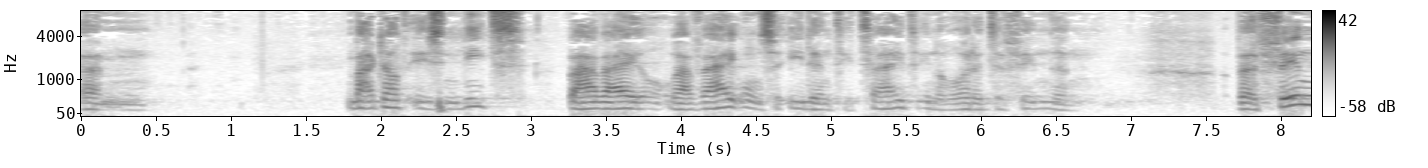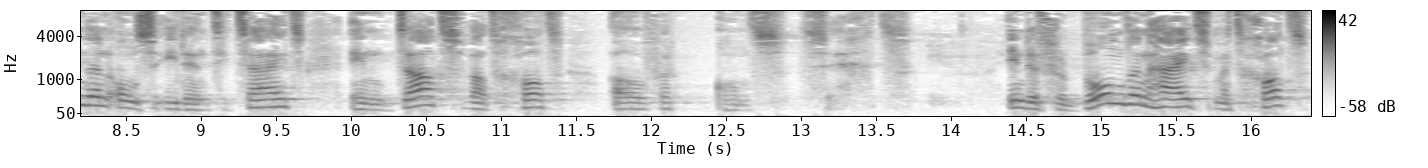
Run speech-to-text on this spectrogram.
Um, maar dat is niet waar wij, waar wij onze identiteit in horen te vinden. We vinden onze identiteit in dat wat God over ons zegt. In de verbondenheid met God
